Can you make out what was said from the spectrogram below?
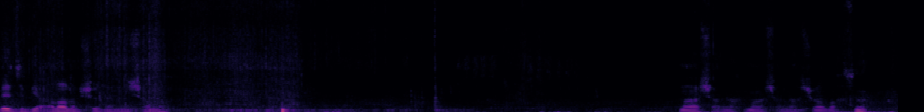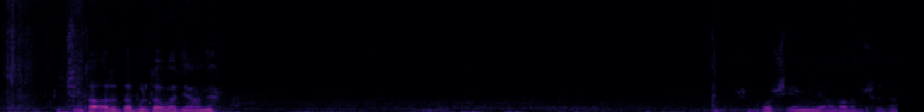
bezi bir alalım şuradan inşallah. Maşallah maşallah şuna baksana. Bir çıta arı da burada var yani. Şu boş yemliği alalım şuradan.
